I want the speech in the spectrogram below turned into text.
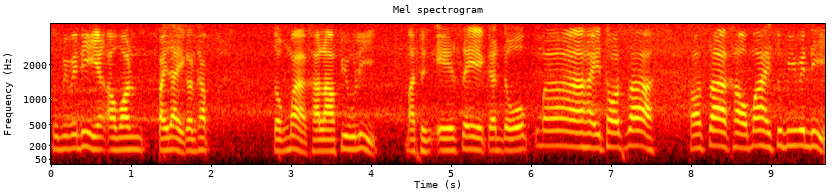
ซูมิเวนดี้ยังเอาบอลไปได้ก่อนครับส่งมาคาราฟิลลี่มาถึงเอเซกระโดกมาให้ทอซ่าทอซ่าเข้ามาให้ซูมิเวนดี้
